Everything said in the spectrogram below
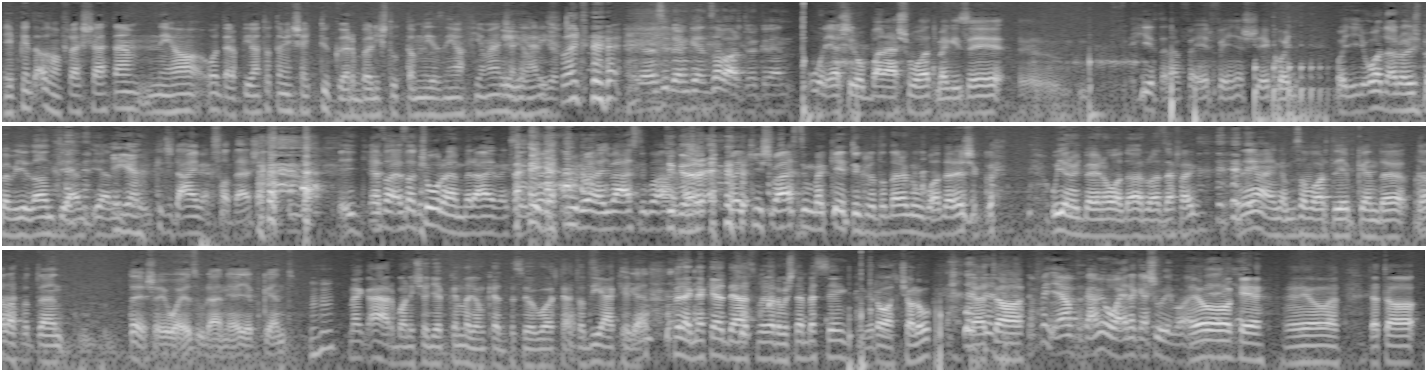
egyébként azon flasheltem, néha oldalra pillantottam, és egy tükörből is tudtam nézni a filmet, zseniális volt. Igen, az időnként zavart ők, óriási robbanás volt, meg izé hirtelen fehér fényesség, hogy, hogy így oldalról is bevillant, ilyen, ilyen Igen. kicsit IMAX hatás. Így, ez, a, ez a csóra ember IMAX, egy kurva egy vászlunk van, Tükör. egy kis vászlunk, meg két tükröt oda rakunk oldalra, és akkor ugyanúgy bejön oldalról az effekt. Néha engem zavart egyébként, de, de alapvetően teljesen jó az uráni egyébként. Uh-huh. Meg árban is egyébként nagyon kedvező volt, tehát a diák egy, főleg neked, de azt arra most ne beszéljünk, rohadt csaló. Tehát a, figyelj, apukám, jó helyre kell suliba. Jó, oké, okay. jó van. Tehát a...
